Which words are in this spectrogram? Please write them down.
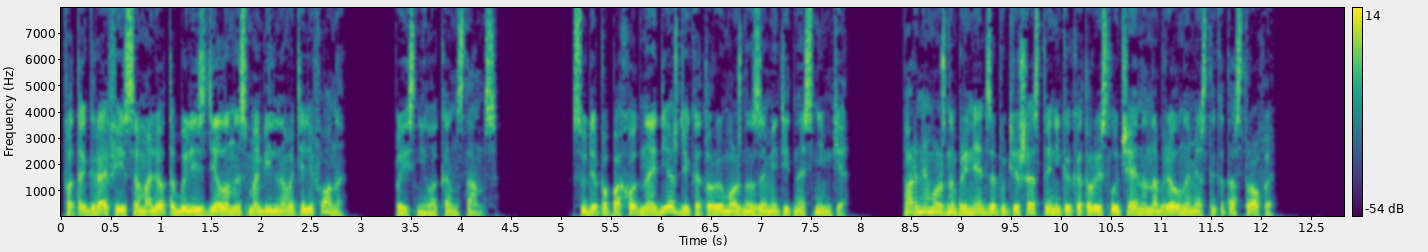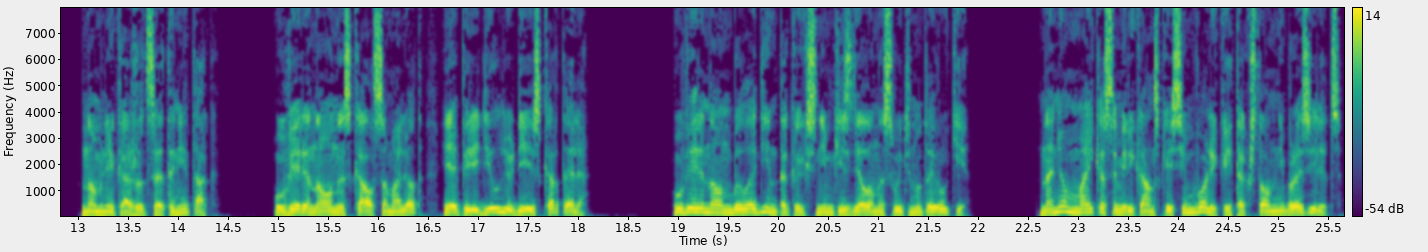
Фотографии самолета были сделаны с мобильного телефона, пояснила Констанс. Судя по походной одежде, которую можно заметить на снимке, парня можно принять за путешественника, который случайно набрел на место катастрофы. Но мне кажется, это не так. Уверенно он искал самолет и опередил людей из картеля. Уверенно он был один, так как снимки сделаны с вытянутой руки. На нем майка с американской символикой, так что он не бразилец.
